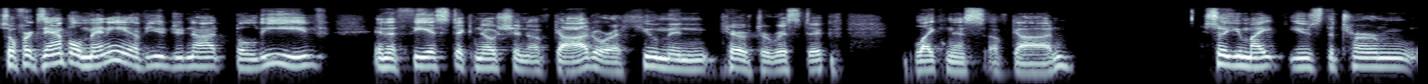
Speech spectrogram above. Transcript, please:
so, for example, many of you do not believe in a theistic notion of God or a human characteristic likeness of God. So, you might use the term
